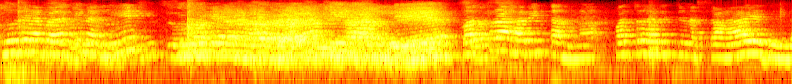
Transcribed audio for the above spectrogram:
ಸೂರ್ಯನ ಬೆಳಕಿನಲ್ಲಿ ಪತ್ರ ಹರಿತನ್ನ ಪತ್ರ ಹರಿತಿನ ಸಹಾಯದಿಂದ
